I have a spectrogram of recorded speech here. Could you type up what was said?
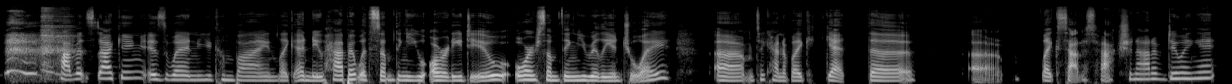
habit stacking is when you combine like a new habit with something you already do or something you really enjoy um, to kind of like get the uh, like satisfaction out of doing it.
